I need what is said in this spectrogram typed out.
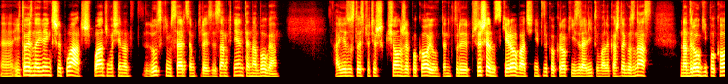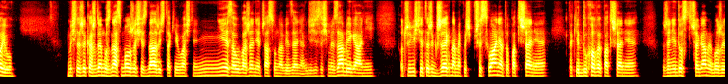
E, I to jest największy płacz, płacz właśnie nad ludzkim sercem, które jest zamknięte na Boga. A Jezus to jest przecież książę pokoju, ten, który przyszedł skierować nie tylko kroki Izraelitów, ale każdego z nas na drogi pokoju, Myślę, że każdemu z nas może się zdarzyć takie właśnie niezauważenie czasu nawiedzenia, gdzieś jesteśmy zabiegani. Oczywiście też grzech nam jakoś przysłania to patrzenie, takie duchowe patrzenie, że nie dostrzegamy Bożej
